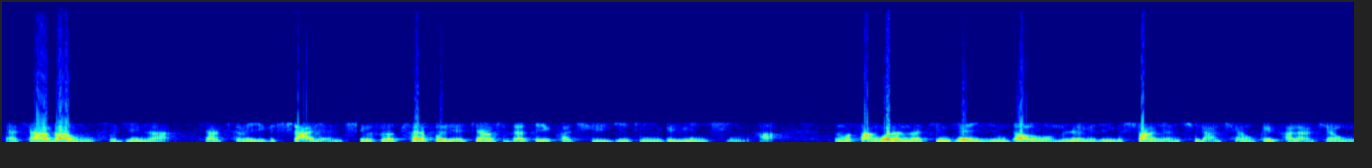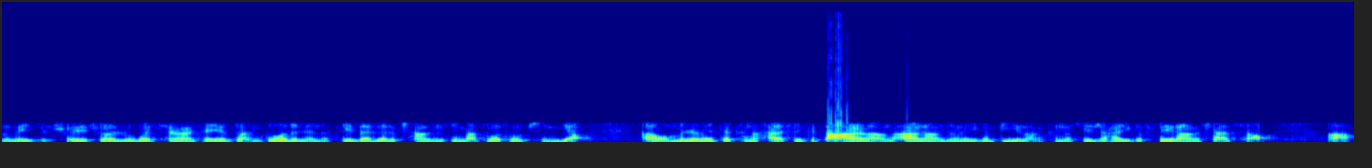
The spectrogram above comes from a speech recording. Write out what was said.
两千二百五附近呢将成为一个下沿，就是说菜粕也将是在这一块区域进行一个运行啊。那么反过来呢？今天已经到了我们认为的一个上沿期两千五背靠两千五的位置，所以说如果前两天有短多的人呢，可以在这里尝试性把多头平掉啊。我们认为这可能还是一个大二浪的二浪中的一个 B 浪，可能随时还有一个 C 浪的下调啊。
